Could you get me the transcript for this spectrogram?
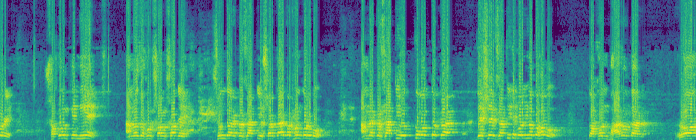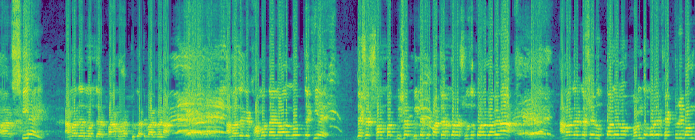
করে, সকলকে নিয়ে আমরা যখন সংসদে সুন্দর একটা জাতীয় সরকার গঠন করব, আমরা একটা জাতীয় ঐক্যবদ্ধ একটা দেশের জাতিতে পরিণত হব, তখন ভারত আর র আর সিআই আমাদের মধ্যে আর বাম হাত ঢুকাতে পারবে না। আমাদেরকে ক্ষমতায় নেওয়ার লোভ দেখিয়ে দেশের সম্পদ বিষয় বিদেশে পাচার করার সুযোগ করা যাবে না। আমাদের দেশের উৎপাদন বন্ধ করে ফ্যাক্টরি বন্ধ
